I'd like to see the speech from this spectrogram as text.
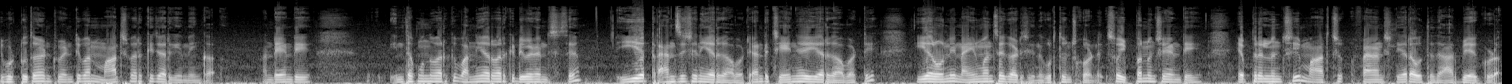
ఇప్పుడు two thousand twenty one March వరకు జరిగింది ఇంకా. అంటే ఏంటి? ఇంతకుముందు వరకు వన్ ఇయర్ వరకు డివిడెండ్ ఇస్తే ఈ ఇయర్ ట్రాన్సిషన్ ఇయర్ కాబట్టి అంటే చేంజ్ అయ్యే ఇయర్ కాబట్టి ఇయర్ ఓన్లీ నైన్ మంత్సే గడిచింది గుర్తుంచుకోండి. సో ఇప్పటి నుంచి ఏంటి? ఏప్రిల్ నుంచి మార్చ్ ఫైనాన్షియల్ ఇయర్ అవుతుంది ఆర్బీఐకి కూడా.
